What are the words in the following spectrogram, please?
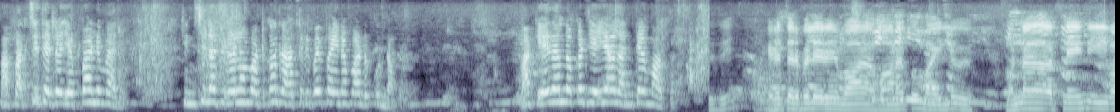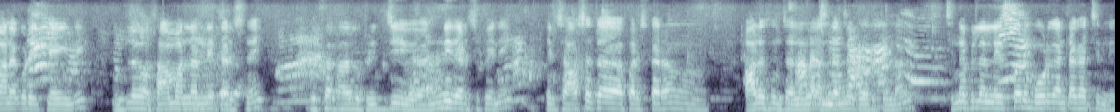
మా పరిస్థితి ఎట్లా చెప్పండి మరి? చిన్న పిల్లలను పట్టుకొని రాత్రిపై పైన పండుకున్నాం మాకు ఏదైనా ఒకటి చేయాలి అంతే మాకు. ఎడతెరపలేని వానకు మా ఇల్లు మొన్న అట్లయింది ఈ వాన కూడా ఇట్లయింది. ఇంట్లో సామాన్లు అన్నీ తడిచినాయి పుస్తకాలు ఫ్రిడ్జ్ అన్నీ తడిసిపోయినాయి. దీని శాశ్వత పరిష్కారం ఆలోచించాలని అందరినీ కోరుతున్నాను. చిన్నపిల్లల్ని వేసుకొని మూడు గంటలకు వచ్చింది.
